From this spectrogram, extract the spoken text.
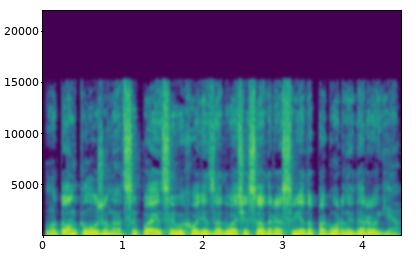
Плутон Клужина отсыпается и выходит за два часа до рассвета по горной дороге.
